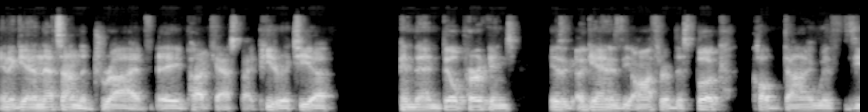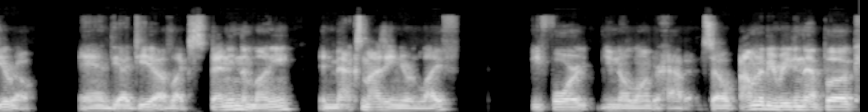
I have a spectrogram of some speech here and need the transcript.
And again, that's on the Drive, a podcast by Peter Attia. And then Bill Perkins is again is the author of this book called Die with Zero. And the idea of like spending the money and maximizing your life before you no longer have it. So I'm going to be reading that book.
